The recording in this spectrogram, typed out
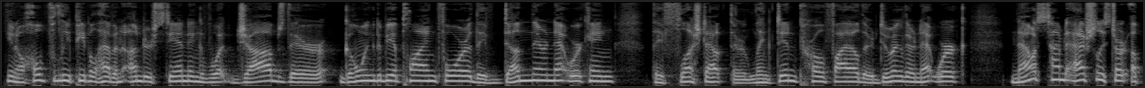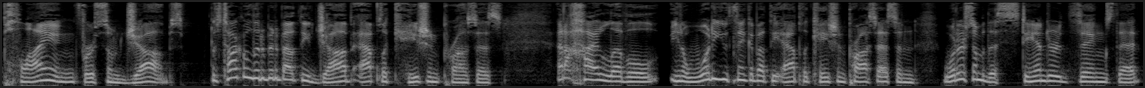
you know, hopefully people have an understanding of what jobs they're going to be applying for. They've done their networking, they've flushed out their LinkedIn profile, they're doing their network. Now it's time to actually start applying for some jobs. Let's talk a little bit about the job application process at a high level. You know, what do you think about the application process and what are some of the standard things that,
